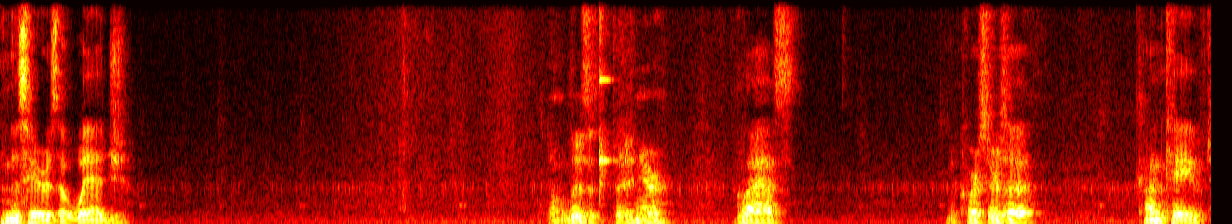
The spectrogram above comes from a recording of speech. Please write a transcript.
And this here is a wedge. Don't lose it, put it in your glass. And of course there's a concaved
